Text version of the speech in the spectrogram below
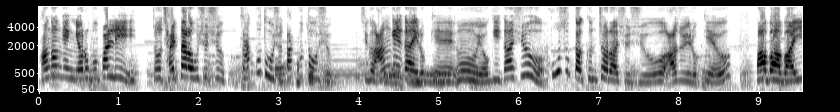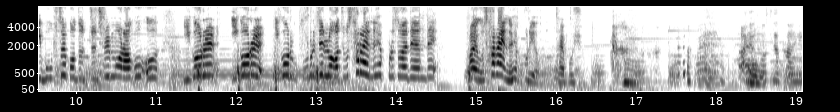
관광객 여러분 빨리 저 잘 따라오슈 슈. 딱 붙어 오슈 딱 붙어 오슈. 지금 안개가 이렇게 어 여기가 슈. 호숫가 근처라 슈슈. 아주 이렇게 어 봐봐봐. 이 몹쓸 것도 좀 출몰하고 어 이거를 이거를 이거를 부르질러 가지고 살아있는 횃불 써야 되는데. 아이고 살아있는 횃불이요. 잘 보슈. 아이고 어, 세상에.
